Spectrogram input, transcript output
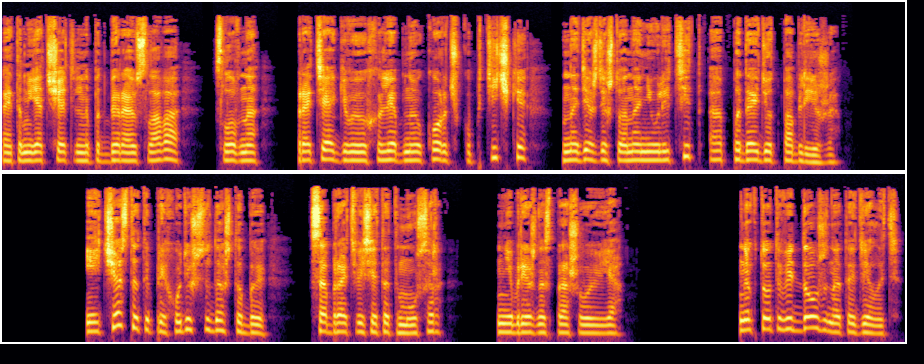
Поэтому я тщательно подбираю слова, словно протягиваю хлебную корочку птичке в надежде, что она не улетит, а подойдет поближе. «И часто ты приходишь сюда, чтобы собрать весь этот мусор?» — небрежно спрашиваю я. «Но кто-то ведь должен это делать».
